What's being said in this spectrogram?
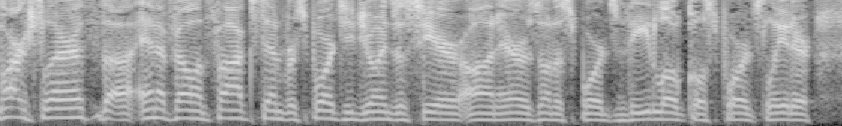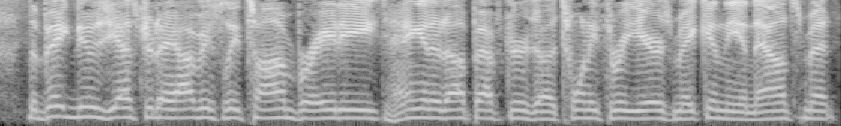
Mark Schlereth, uh, NFL and Fox Denver Sports. He joins us here on Arizona Sports, the local sports leader. The big news yesterday, obviously, Tom Brady hanging it up after uh, 23 years, making the announcement.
